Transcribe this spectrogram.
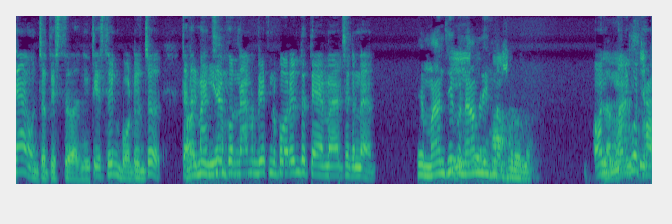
कहाँ हुन्छ त्यस्तो अनि? त्यस्तो पनि भोट हुन्छ। त्यहाँ मान्छेको नाम लेख्नु पर्यो नि त त्यहाँ मान्छेको नाम। ए मान्छेको नाम लेख्नु पर्यो ल अनि ल, अनि पो मान्छे- थाहा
